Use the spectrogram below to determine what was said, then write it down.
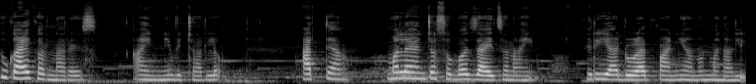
तू काय करणार आहेस? आईंनी विचारलं. आत्या मला यांच्यासोबत जायचं नाही रिया डोळ्यात पाणी आणून म्हणाली.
